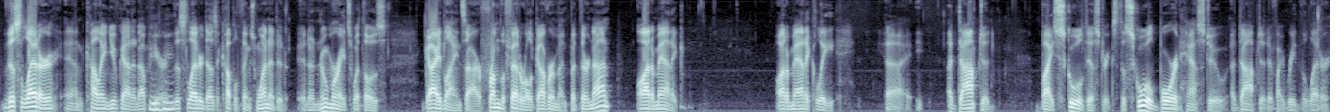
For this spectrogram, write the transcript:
this letter, and Colleen, you've got it up here. Mm-hmm. This letter does a couple things. One, it, it enumerates what those guidelines are from the federal government, but they're not automatic, automatically uh, adopted by school districts. The school board has to adopt it, if I read the letter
